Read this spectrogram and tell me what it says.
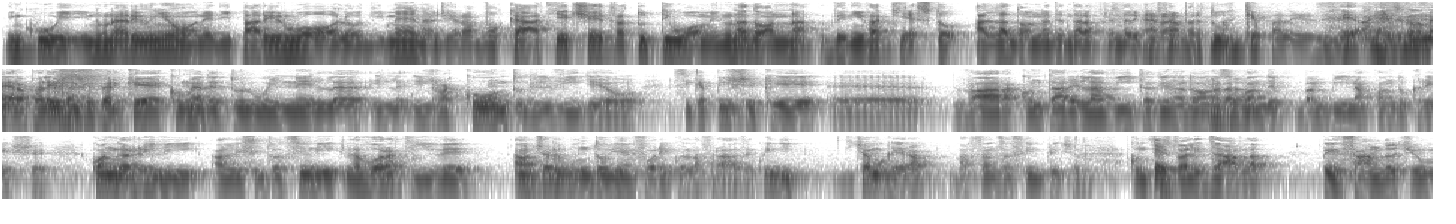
in cui in una riunione di pari ruolo di manager, avvocati, eccetera, tutti uomini, una donna, veniva chiesto alla donna di andare a prendere il caffè per tutti. Anche palese. E anche, secondo me era palese anche perché, come ha detto lui, nel il, il racconto del video si capisce che eh, va a raccontare la vita di una donna esatto. da quando è bambina a quando cresce. Quando arrivi alle situazioni lavorative, a un certo punto viene fuori quella frase. Quindi diciamo che era abbastanza semplice contestualizzarla pensandoci un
